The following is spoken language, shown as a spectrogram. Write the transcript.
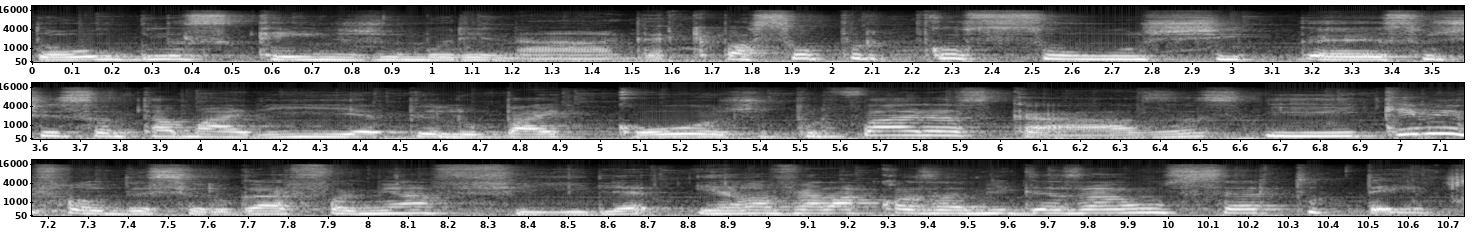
Douglas Kenji Morinaga, que passou por Kosushi, eh, Sushi Santa Maria, pelo Baikojo, por várias casas. E quem me falou desse lugar foi minha filha, e ela vai lá com as amigas há um certo tempo.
